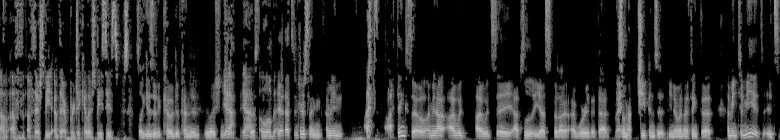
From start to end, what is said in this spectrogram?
of, of, of their spe- of their particular species. It's like, is it a codependent relationship? Yeah, yeah, a little bit. Yeah, that's interesting. I mean, I, I think so. I mean, I, I, would I would say absolutely yes, but I, I worry that that right. somehow cheapens it. You know, and I think that I mean, to me, it's it's.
